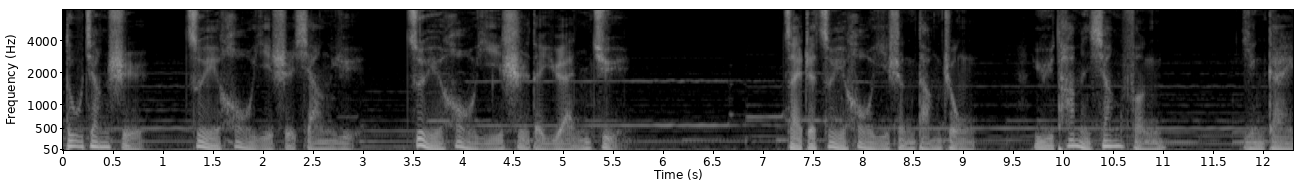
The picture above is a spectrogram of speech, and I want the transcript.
都将是最后一世相遇，最后一世的缘聚。在这最后一生当中，与他们相逢，应该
